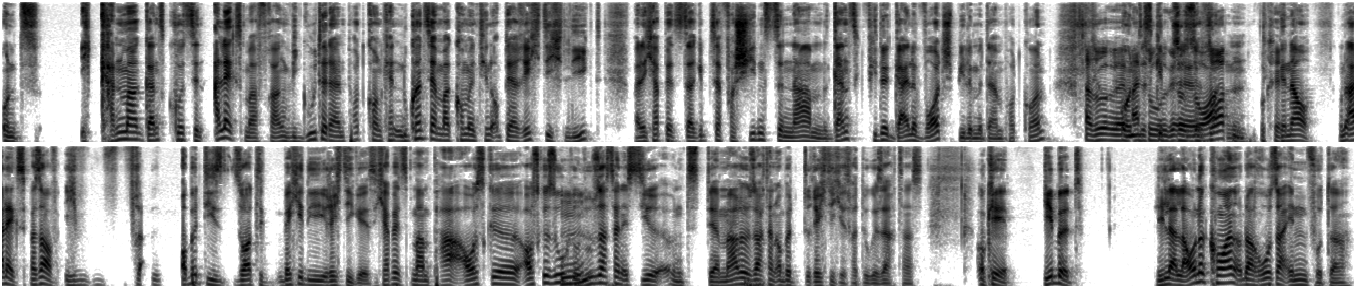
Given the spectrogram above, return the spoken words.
und ich kann mal ganz kurz den Alex mal fragen, wie gut er deinen Popcorn kennt. Du kannst ja mal kommentieren, ob der richtig liegt, weil ich habe jetzt, da gibt's ja verschiedenste Namen, ganz viele geile Wortspiele mit deinem Popcorn. Also, äh, Und es du, gibt so äh, Sorten. Okay. Genau. Und Alex, pass auf, ich, ob es die Sorte, welche die richtige ist. Ich habe jetzt mal ein paar ausge, ausgesucht Mhm. und du sagst dann, ist die, und der Mario sagt dann, ob es richtig ist, was du gesagt hast. Okay, gib es. Lila Launekorn oder rosa Innenfutter?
